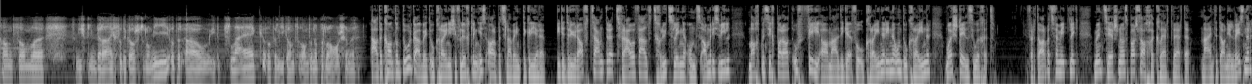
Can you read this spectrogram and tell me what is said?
kann sammeln zum Beispiel im Bereich der Gastronomie oder auch in der Pflege oder in ganz anderen Branchen. Auch der Kanton Thurgau wird ukrainische Flüchtlinge ins Arbeitsleben integrieren. In den drei RAF-Zentren, das Frauenfeld, das Kreuzlingen und das Amriswil, macht man sich parat auf viele Anmeldungen von Ukrainerinnen und Ukrainern, die eine Stelle suchen. Für die Arbeitsvermittlung müssen zuerst noch ein paar Sachen geklärt werden, meinte Daniel Wesner,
